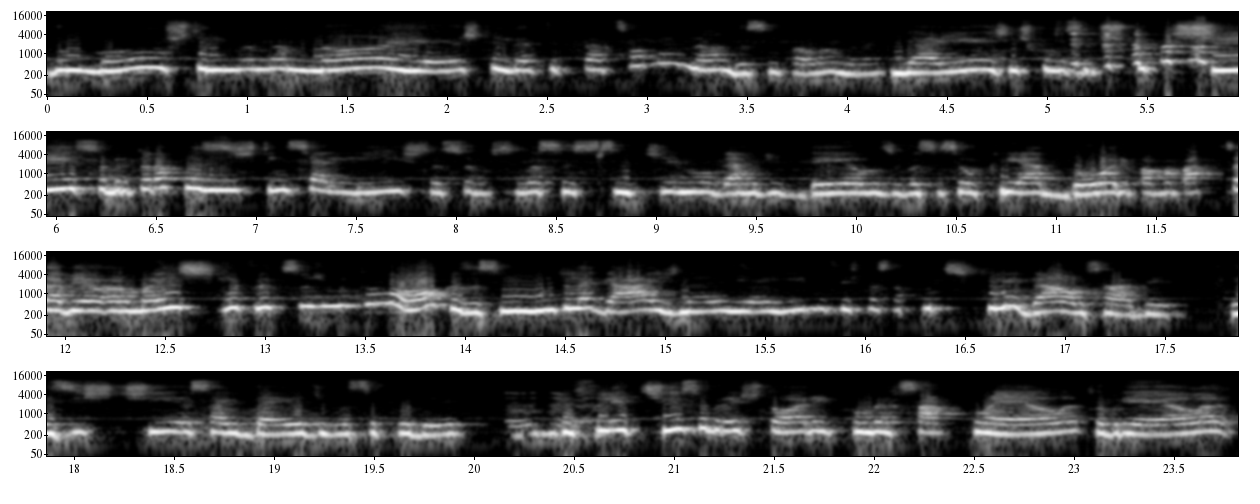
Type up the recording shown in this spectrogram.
do monstro, e nananã, e aí acho que ele deve ter ficado só me olhando, assim, falando, né? E aí a gente começou a discutir sobre toda a coisa existencialista, sobre se você se sentir no lugar de Deus, e você ser o criador, e papapá. Sabe, é umas reflexões muito loucas, assim, muito legais, né? E aí me fez pensar, putz, que legal, sabe? Existia essa ideia de você poder uhum. refletir sobre a história e conversar com ela, sobre ela,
